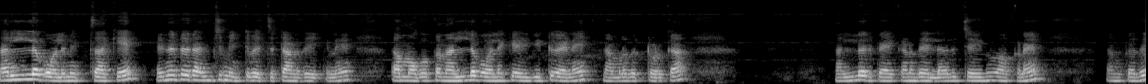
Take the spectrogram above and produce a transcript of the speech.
നല്ലപോലെ മിക്സാക്കി എന്നിട്ട് ഒരു അഞ്ച് മിനിറ്റ് വെച്ചിട്ടാണ് തേക്കുന്നത് തമ്മക്കൊക്കെ നല്ലപോലെ കഴുകിയിട്ട് വേണേ നമ്മൾ ഇട്ട് കൊടുക്കാം. നല്ലൊരു പാക്കാണിത് എല്ലാവരും ചെയ്ത് നോക്കണേ. നമുക്കത്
